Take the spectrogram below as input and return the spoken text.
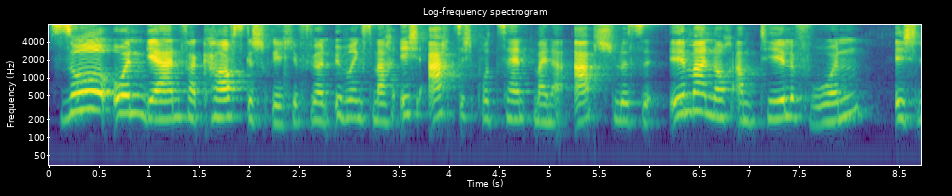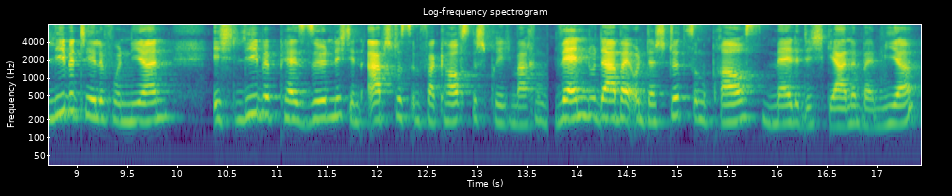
so ungern Verkaufsgespräche führen? Übrigens mache ich 80 Prozent meiner Abschlüsse immer noch am Telefon ich liebe telefonieren. Ich liebe persönlich den Abschluss im Verkaufsgespräch machen. Wenn du dabei Unterstützung brauchst, melde dich gerne bei mir.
